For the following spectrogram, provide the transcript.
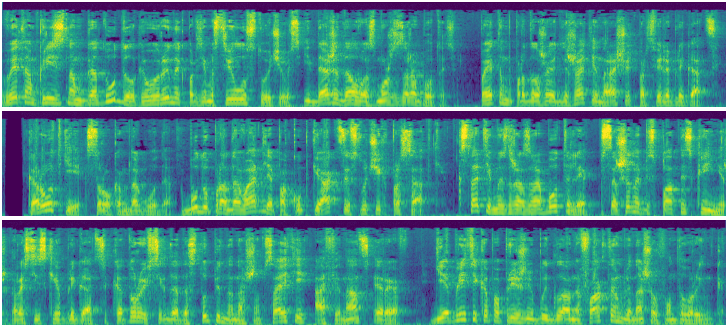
В этом кризисном году долговой рынок продемонстрировал устойчивость и даже дал возможность заработать. Поэтому продолжаю держать и наращивать портфель облигаций. Короткие, сроком до года, буду продавать для покупки акций в случае их просадки. Кстати, мы разработали совершенно бесплатный скринер российских облигаций, который всегда доступен на нашем сайте afinans.rf. Геополитика по-прежнему будет главным фактором для нашего фондового рынка.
